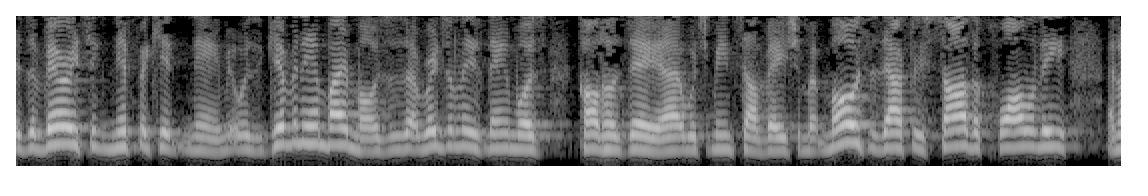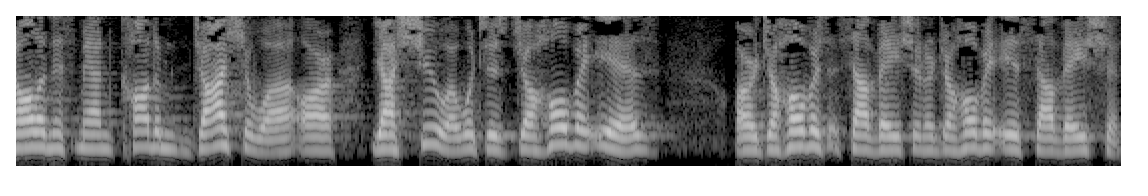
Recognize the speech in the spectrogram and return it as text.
is a very significant name. It was given to him by Moses. Originally his name was called Hosea, which means salvation. But Moses, after he saw the quality and all in this man, called him Joshua or Yeshua, which is Jehovah is, or Jehovah's salvation, or Jehovah is salvation.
